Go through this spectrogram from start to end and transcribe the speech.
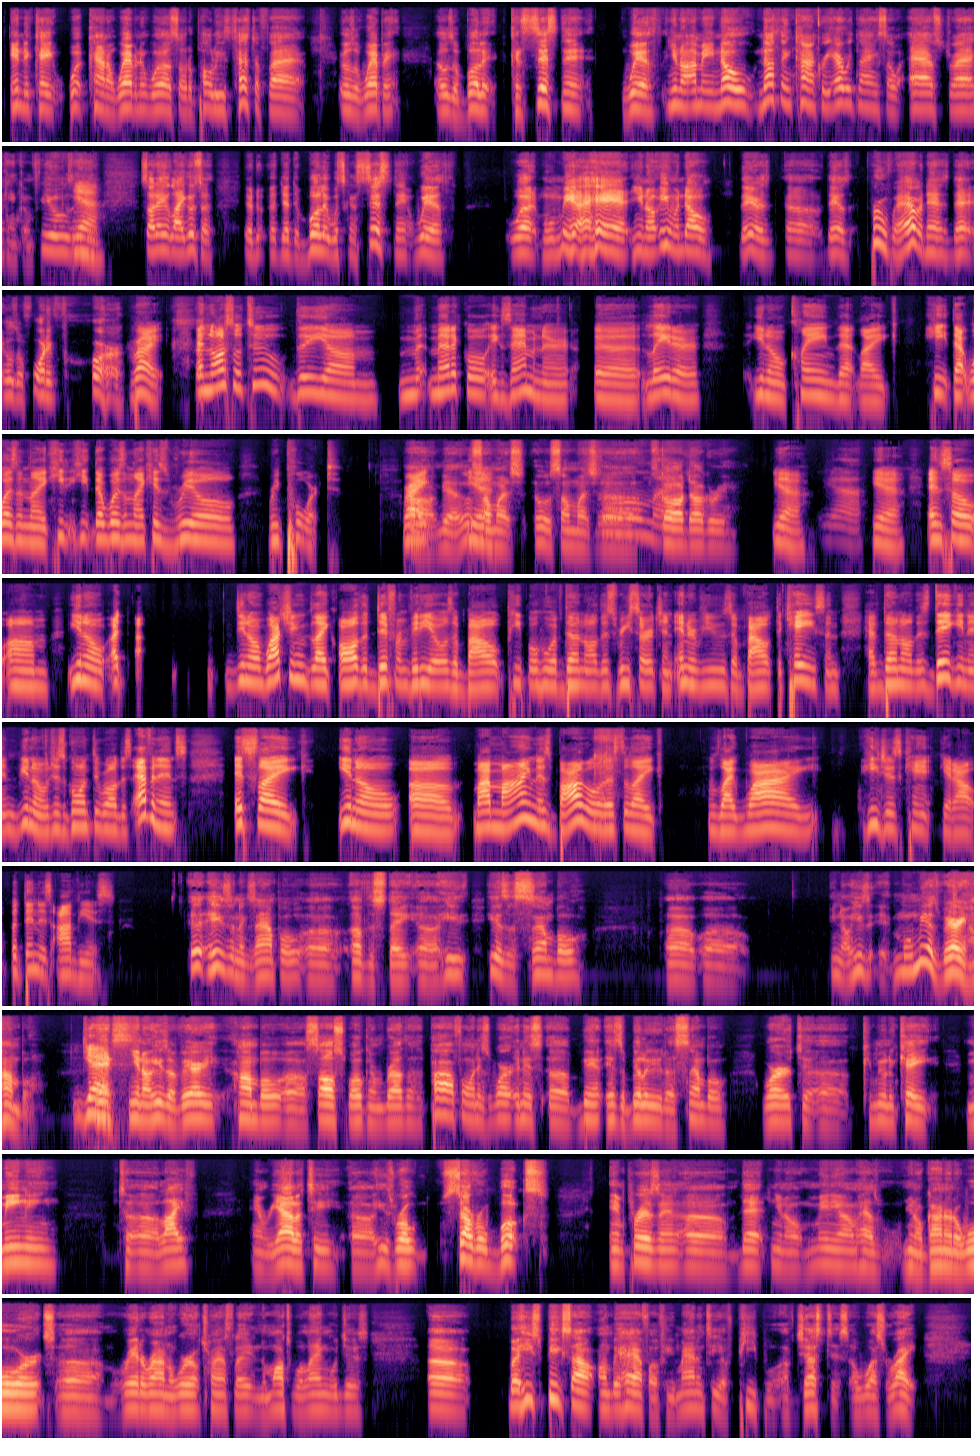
indicate what kind of weapon it was. So the police testified it was a weapon, it was a bullet consistent with you know i mean no nothing concrete everything so abstract and confusing yeah so they like it's a that, the- bullet was consistent with what Mumia had. You know, even though there's uh there's proof or evidence that it was a 44. Right. And also too the um me- medical examiner uh later, you know, claimed that like he that wasn't like he he that wasn't like his real report. Right? Uh, yeah, it was Yeah. so much. It was so much So uh much. skullduggery. yeah. Yeah. Yeah. And so um you know, I, I you know, watching like all the different videos about people who have done all this research and interviews about the case and have done all this digging and you know, just going through all this evidence, it's like, you know, uh my mind is boggled as to like like why he just can't get out. But then it's obvious. He's an example uh, of the state. Uh, he he is a symbol of uh, you know he's Mumia is very humble. And, Yes. you know, he's a very humble, uh, soft-spoken brother, powerful in his word, in his uh, his ability to assemble word to uh, communicate meaning to uh, life and reality. Uh, he's wrote several books in prison uh, that you know many of them has you know garnered awards, uh, read around the world, translated into multiple languages. Uh, but he speaks out on behalf of humanity, of people, of justice, of what's right,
